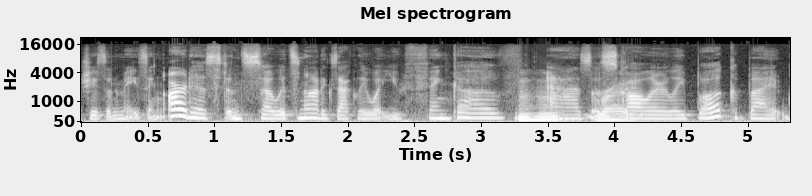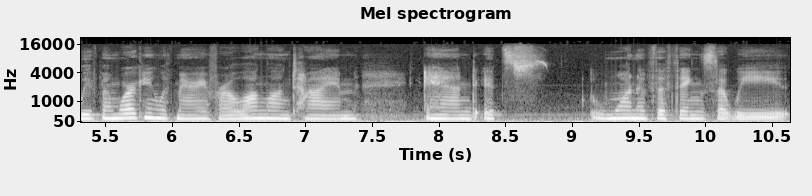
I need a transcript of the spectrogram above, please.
she's an amazing artist, and so it's not exactly what you think of mm-hmm, as a right. scholarly book, but we've been working with Mary for a long, long time, and it's one of the things that we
